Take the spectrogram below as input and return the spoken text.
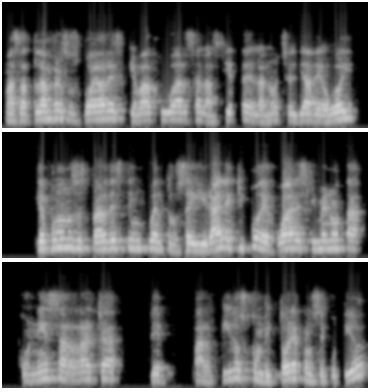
Mazatlán versus Juárez, que va a jugarse a las 7 de la noche el día de hoy. ¿Qué podemos esperar de este encuentro? ¿Seguirá el equipo de Juárez, Jimenota, con esa racha de partidos con victoria consecutiva?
